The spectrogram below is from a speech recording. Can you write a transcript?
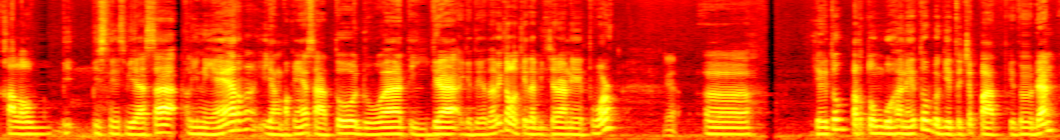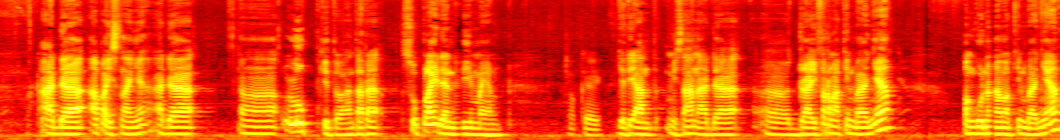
kalau bi bisnis biasa linear yang pakainya satu dua tiga gitu ya tapi kalau kita bicara network yeah. Ya. uh, yaitu pertumbuhannya itu begitu cepat gitu dan okay. ada apa istilahnya ada uh, loop gitu antara supply dan demand. Oke. Okay. Jadi misalnya ada uh, driver makin banyak, pengguna makin banyak,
